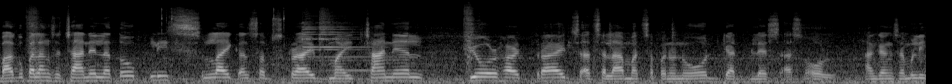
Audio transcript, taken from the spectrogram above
bago pa lang sa channel na to, please like and subscribe my channel, Pure Heart Rides. At salamat sa panonood. God bless us all. Hanggang sa muli.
